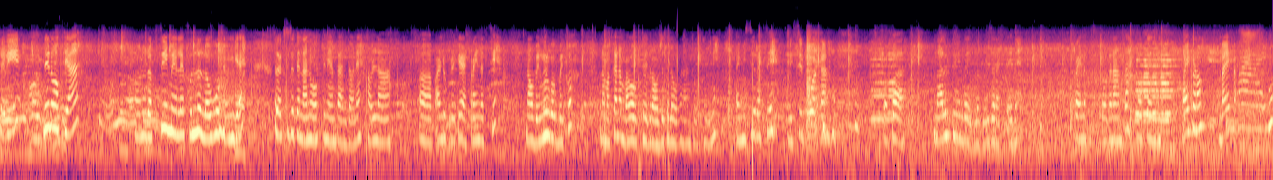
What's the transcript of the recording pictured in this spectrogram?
ಸರಿ ನೀನು ಹೋಗ್ತೀಯಾ? ಅವನು ರಕ್ಷಿ ಮೇಲೆ ಫುಲ್ಲು ಲವ್ ಅವನಿಗೆ ರಕ್ಷಿ ಜೊತೆ ನಾನು ಹೋಗ್ತೀನಿ ಅಂತ ಅಂತವನೆ. ಅವಳನ್ನ ಪಾಂಡುಪುರಕ್ಕೆ ಟ್ರೈನ್ ಹತ್ತಿ ನಾವು ಬೆಂಗಳೂರಿಗೆ ಹೋಗಬೇಕು. ನಮ್ಮ ಅಕ್ಕ ನಮ್ಮ ಭಾವ ಹೋಗ್ತಾ ಇದ್ರು ಅವ್ರ ಜೊತೆಲ್ಲ ಹೋಗೋಣ ಅಂತ ಹೋಗ್ತಾ ಇದ್ದೀನಿ. I miss you Rakshi. Miss you too ಅಕ್ಕ. ಪಾಪ ನಾಲ್ಕು ದಿನದಿಂದ ಇದ್ಲು ಬೇಜಾರಾಗ್ತಾ ಇದೆ. ಟ್ರೈನ್ ಹೋಗೋಣ ಅಂತ ಹೋಗ್ತಾ ಇದ್ದೀನಿ ಬಾಯ್ ಕಣೋ. ಬಾಯ್ ಹ್ಞೂ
